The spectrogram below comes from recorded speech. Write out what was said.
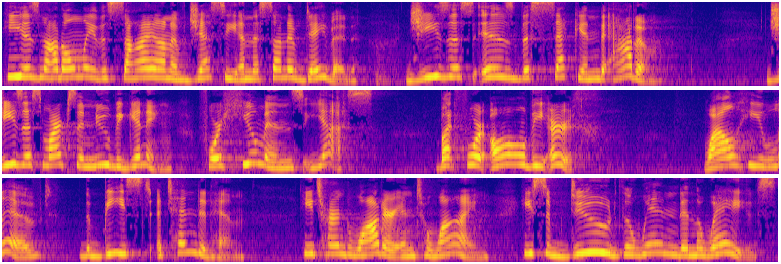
He is not only the scion of Jesse and the son of David, Jesus is the second Adam. Jesus marks a new beginning for humans, yes, but for all the earth. While he lived, the beast attended him. He turned water into wine. He subdued the wind and the waves.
